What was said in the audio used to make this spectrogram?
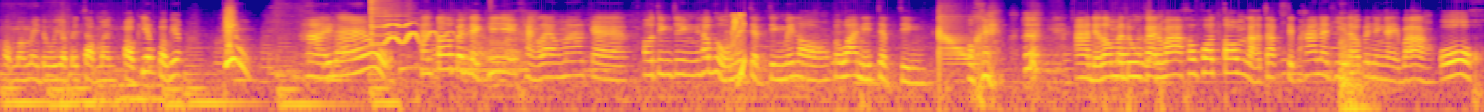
ขอมาไม่ดูอย่าไปจับมันเป่าเพียงเป่าเพียงปิ้งหายแล้วฮันเตอร์เป็นเด็กที่แข็งแรงมากแก เอาจริง ๆ ถ้าเผื่อว่าไม่เจ็บจริงไม่ร้องแปลว่าอันนี้เจ็บจริง โอเค อะเดี๋ยวเรามาดูกันว่าข้าวโพดต้มหลังจาก 15 นาทีแล้วเป็นยังไงบ้าง โอ้โห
